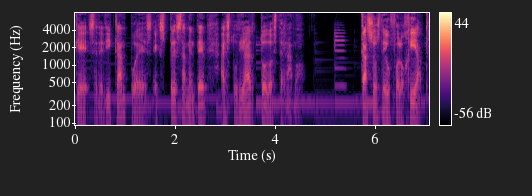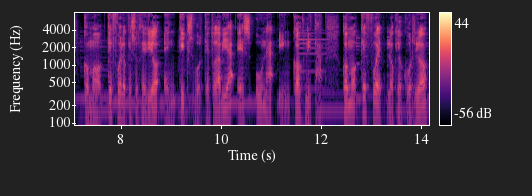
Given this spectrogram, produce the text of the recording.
que se dedican pues expresamente a estudiar todo este ramo casos de ufología, como qué fue lo que sucedió en Kicksburg, que todavía es una incógnita, como qué fue lo que ocurrió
